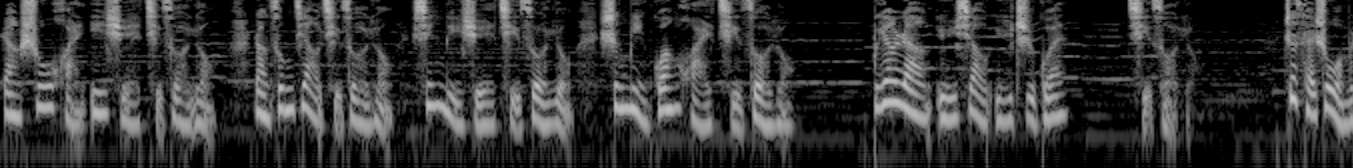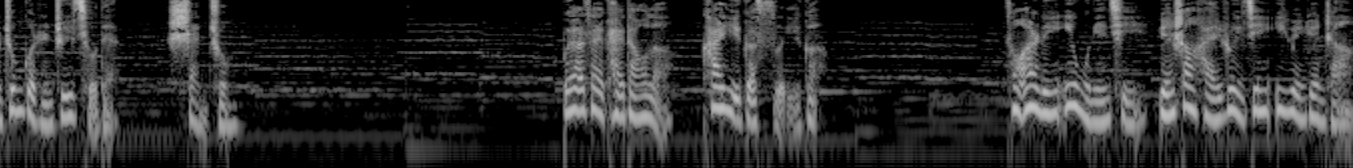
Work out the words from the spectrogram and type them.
让舒缓医学起作用，让宗教起作用，心理学起作用，生命关怀起作用，不要让愚孝愚智观起作用，这才是我们中国人追求的善终。不要再开刀了，开一个死一个。从二零一五年起，原上海瑞金医院院长、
